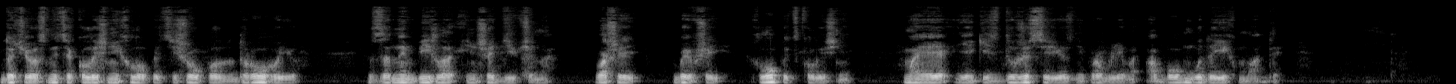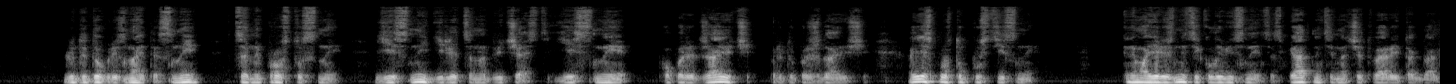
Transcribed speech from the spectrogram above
До чого сниться колишній хлопець ішов дорогою, за ним бігла інша дівчина. Ваш бивший хлопець колишній має якісь дуже серйозні проблеми або буде їх мати. Люди добрі, знайте, сни це не просто сни. Є сни діляться на дві часті. Є сни попереджаючі, предупреждаючі, а є просто пусті сни. І немає різниці, коли він сниться, з п'ятниці на четвер і так далі.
